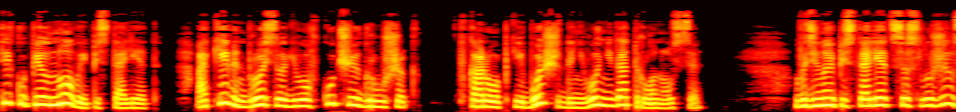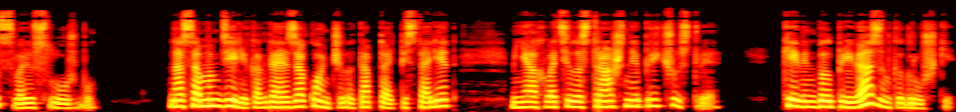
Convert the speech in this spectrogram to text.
Ты купил новый пистолет, а Кевин бросил его в кучу игрушек, в коробке и больше до него не дотронулся. Водяной пистолет сослужил свою службу. На самом деле, когда я закончила топтать пистолет, меня охватило страшное предчувствие. Кевин был привязан к игрушке,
